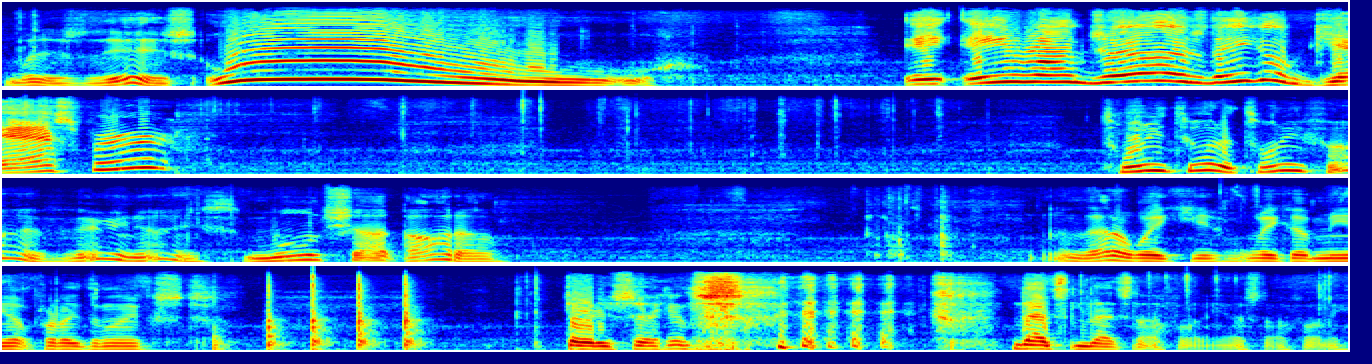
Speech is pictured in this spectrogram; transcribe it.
What is this? Ooh! A Aaron Judge. There you go, Gasper. 22 out of 25. Very nice. Moonshot Auto. And that'll wake you, wake up me up for like the next 30 seconds. that's that's not funny. That's not funny.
